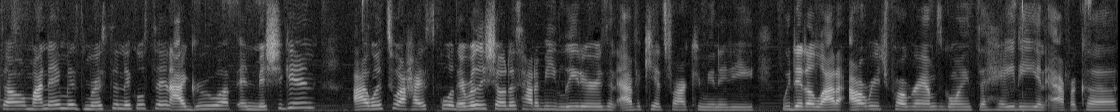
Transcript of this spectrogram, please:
So my name is Marissa Nicholson. I grew up in Michigan. I went to a high school that really showed us how to be leaders and advocates for our community. We did a lot of outreach programs going to Haiti and Africa.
